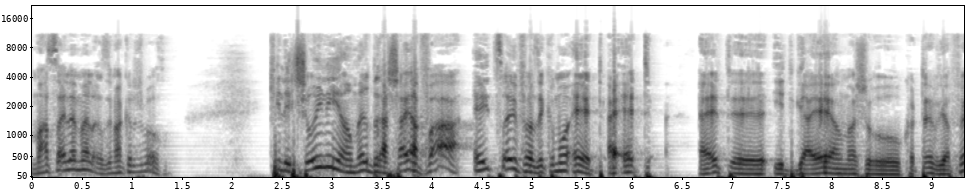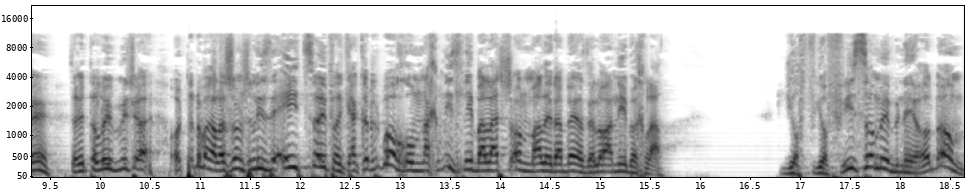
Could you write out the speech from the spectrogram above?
מסה למלך, זה מהקדוש ברוך הוא. כי לשויני אומר דרשה יפה, עט ספר זה כמו עט, העט, העט יתגאה על מה שהוא כותב יפה, זה תלוי במי ש... אותו דבר, הלשון שלי זה עט ספר, כי הקדוש ברוך הוא מכניס לי בלשון מה לדבר, זה לא אני בכלל. יופ יופיסו מבני אודום,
